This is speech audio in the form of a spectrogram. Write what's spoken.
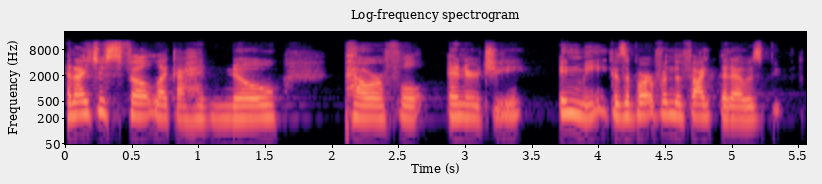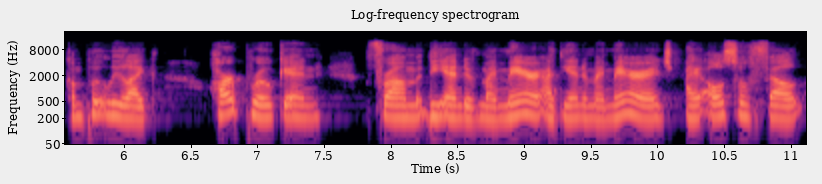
And I just felt like I had no powerful energy in me. Because apart from the fact that I was completely like heartbroken from the end of my marriage, at the end of my marriage, I also felt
